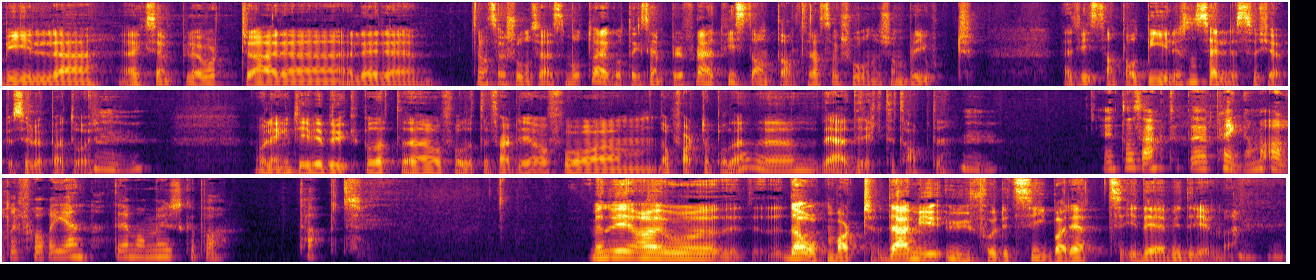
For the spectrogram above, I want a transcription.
bileksempelet vårt er, uh, eller uh, transaksjonsreisemotor er et godt eksempel, for det er et visst antall transaksjoner som blir gjort et visst antall biler som selges og kjøpes i løpet av et år. Mm. Og lengre tid vi bruker på dette og få dette ferdig og få um, opp farta på det, det er direkte tap, det. Mm. Interessant. Det er penger vi aldri får igjen. Det må vi huske på. Tapt. Men vi har jo Det er åpenbart. Det er mye uforutsigbarhet i det vi driver med. Mm -hmm.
